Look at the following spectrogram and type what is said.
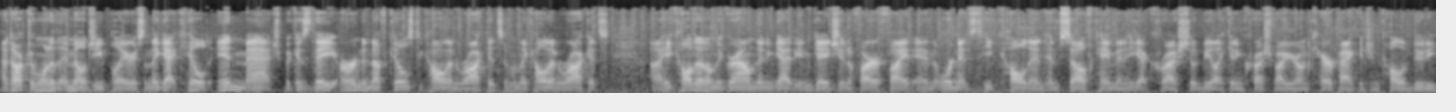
I talked to one of the MLG players and they got killed in match because they earned enough kills to call in rockets. And when they called in rockets, uh, he called in on the ground, then he got engaged in a firefight, and the ordnance he called in himself came in. He got crushed, so it'd be like getting crushed by your own care package in Call of Duty.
